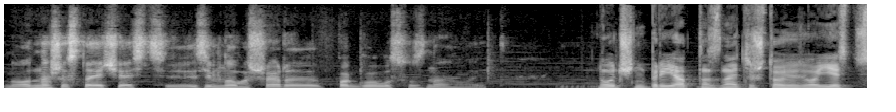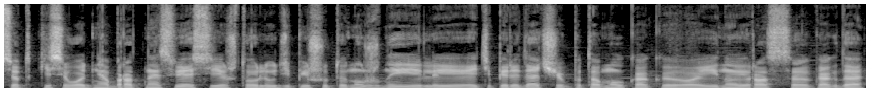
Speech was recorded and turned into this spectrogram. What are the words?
ну, одна шестая часть земного шара по голосу знала это. Ну, очень приятно, знаете, что есть все-таки сегодня обратная связь, и что люди пишут, и нужны ли эти передачи, потому как э, иной раз, э, когда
